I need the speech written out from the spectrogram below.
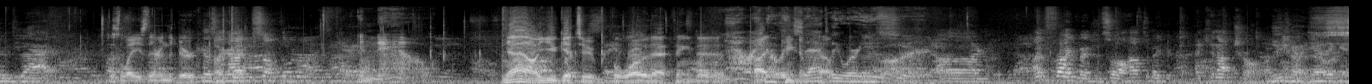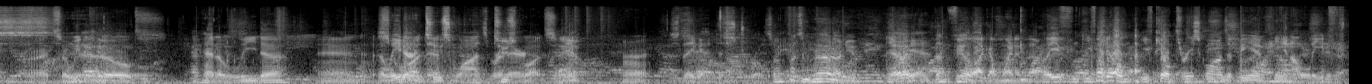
Do that, Just lays there in the dirt. because I got something. And now. Now you get to blow that thing to now I know Kingdom exactly Come. where you are. I'm fragmented, so I'll have to make it, I cannot charge. Yeah, they can't do All that. right, so we killed. You had a leader and a The leader and two there. squads were Two there. squads. Yeah. Yep. All right. So they got destroyed. So we put some hurt on you. Oh yeah. Doesn't feel like I'm winning though. Well, you've, you've killed you've killed three squads of BMP and a leader.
